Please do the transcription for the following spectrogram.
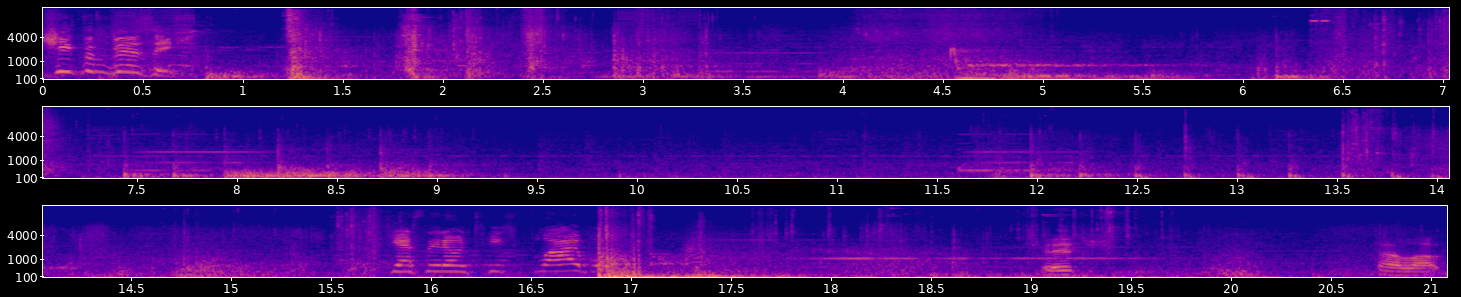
Keep him busy! Guess they don't teach flyboy. Bitch. Hell up.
